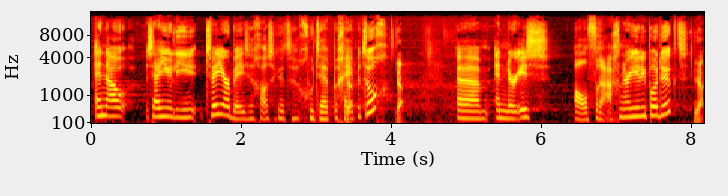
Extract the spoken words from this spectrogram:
En nou zijn jullie twee jaar bezig, als ik het goed heb begrepen, toch? Ja. Um, en er is al vraag naar jullie product. Ja.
